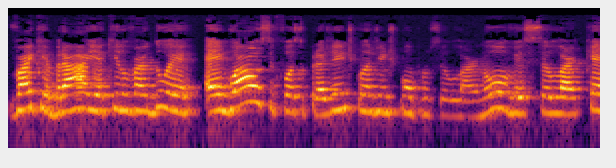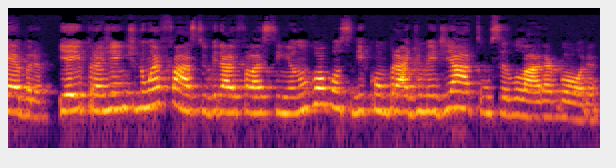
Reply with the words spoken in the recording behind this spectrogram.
vai quebrar e aquilo vai doer. É igual se fosse pra gente quando a gente compra um celular novo e esse celular quebra. E aí pra gente não é fácil virar e falar assim, eu não vou conseguir comprar de imediato um celular agora.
